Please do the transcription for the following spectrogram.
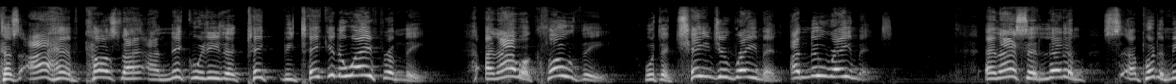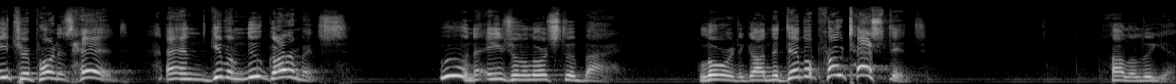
because I have caused thy iniquity to take, be taken away from thee, and I will clothe thee with a change of raiment, a new raiment. And I said, Let him uh, put a mitre upon his head and give him new garments. Ooh, and the angel of the Lord stood by. Glory to God. And the devil protested. Hallelujah.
